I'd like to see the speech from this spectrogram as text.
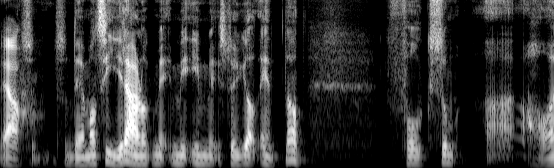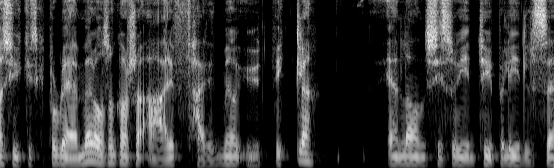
Ja, Så, så det man sier, er nok i større grad enten at folk som eh, har psykiske problemer, og som kanskje er i ferd med å utvikle en eller annen schizoid type lidelse,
